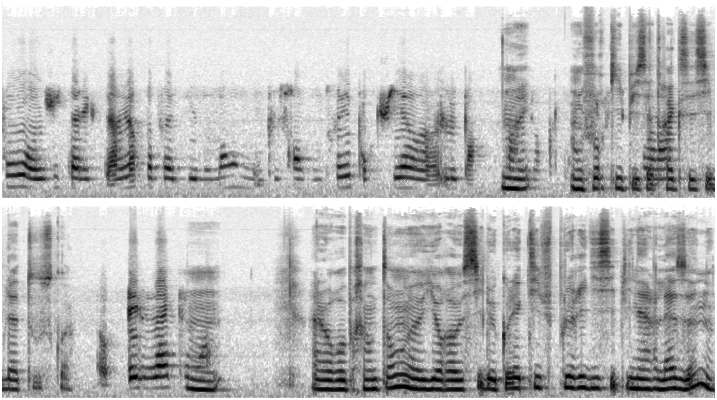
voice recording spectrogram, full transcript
four juste à l'extérieur, ça peut être des moments où on peut se rencontrer pour cuire le pain. Un four qui puisse être accessible à tous, quoi. Exactement. Mm. Alors au printemps, il y aura aussi le collectif pluridisciplinaire La Zone,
